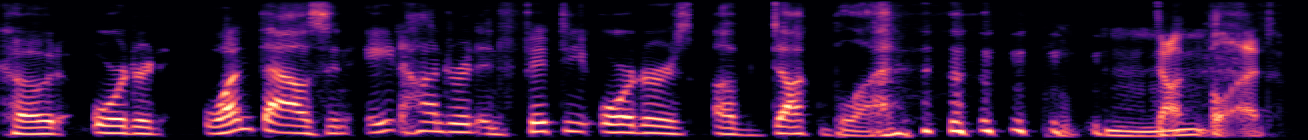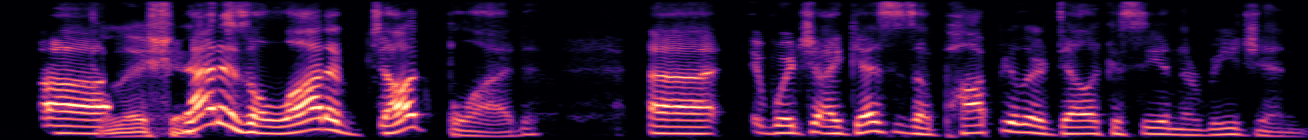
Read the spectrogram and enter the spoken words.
code ordered 1,850 orders of duck blood. Duck Mm, blood. Uh, delicious. that is a lot of duck blood, uh, which I guess is a popular delicacy in the region.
